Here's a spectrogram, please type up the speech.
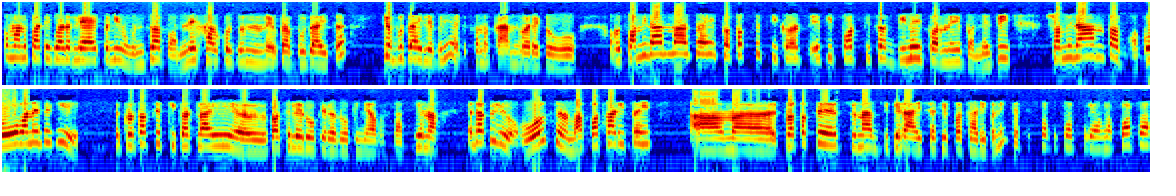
समानुपातिकबाट ल्याए पनि हुन्छ भन्ने खालको जुन एउटा बुझाइ छ त्यो बुझाइले पनि अहिलेसम्म काम गरेको हो। अब संविधानमा चाहिँ प्रत्यक्ष टिकट यति प्रतिशत दिनै पर्ने भन्ने चाहिँ संविधान त भएको हो भनेदेखि प्रत्यक्ष टिकटलाई कसैले रोकेर रोकिने अवस्था थिएन। यद्यपि होलसेलमा पछाडि चाहिँ प्रत्यक्ष चुनाव जितेर आइसके पछाडि पनि तेत्तिस प्रतिशत पुर्याउन पर्छ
